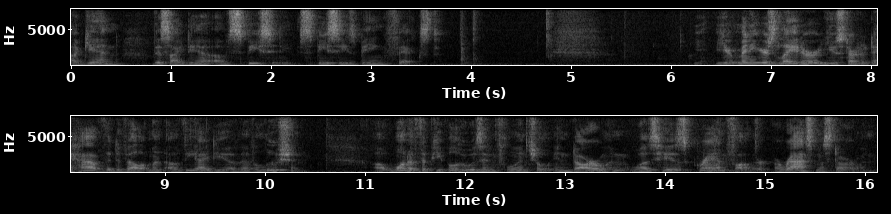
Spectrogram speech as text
Again, this idea of species being fixed many years later, you started to have the development of the idea of evolution. Uh, one of the people who was influential in Darwin was his grandfather, Erasmus Darwin.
